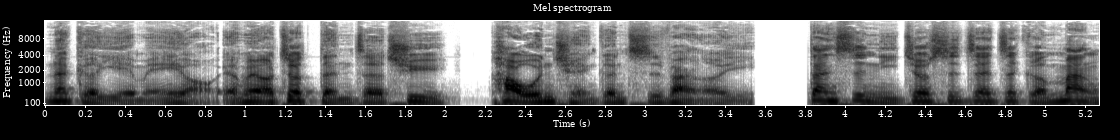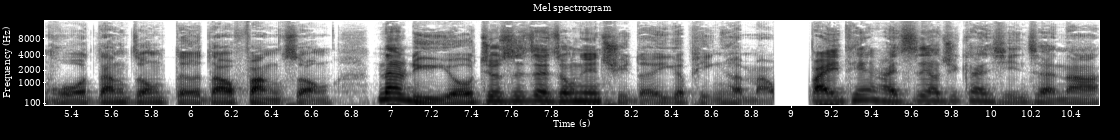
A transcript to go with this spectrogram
那个也没有，有没有？就等着去泡温泉跟吃饭而已。但是你就是在这个慢活当中得到放松。那旅游就是在中间取得一个平衡嘛。白天还是要去看行程啊，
